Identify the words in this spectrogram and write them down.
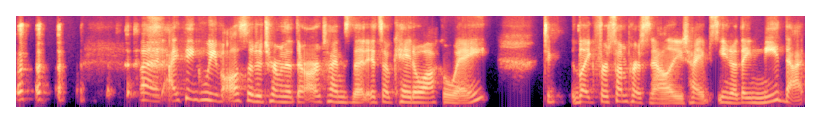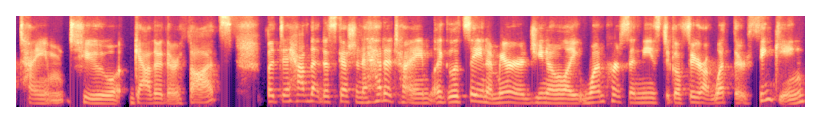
but I think we've also determined that there are times that it's okay to walk away. To, like for some personality types, you know, they need that time to gather their thoughts, but to have that discussion ahead of time, like let's say in a marriage, you know, like one person needs to go figure out what they're thinking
